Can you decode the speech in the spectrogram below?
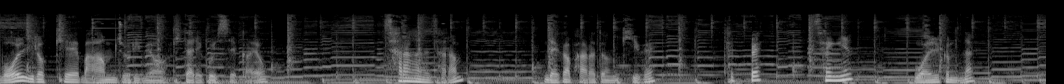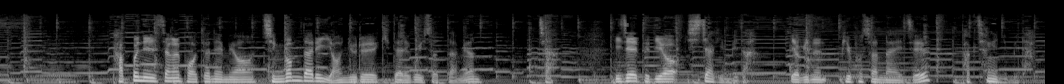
뭘 이렇게 마음 졸이며 기다리고 있을까요? 사랑하는 사람? 내가 바라던 기회? 택배? 생일? 월급날? 바쁜 일상을 버텨내며 징검다리 연휴를 기다리고 있었다면 자, 이제 드디어 시작입니다. 여기는 Before Sunrise 박창현입니다.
